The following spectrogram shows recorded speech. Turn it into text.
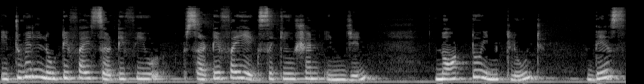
it will notify certify, certify execution engine not to include this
